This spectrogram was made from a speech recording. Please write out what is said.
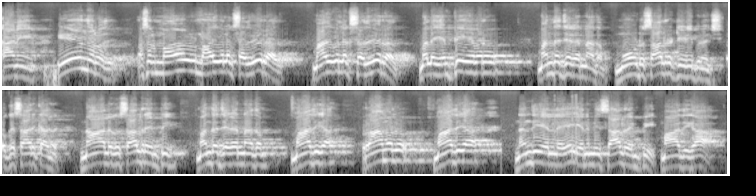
కానీ ఏం తెలియదు అసలు మా మాది వాళ్ళకి చదివే రాదు. మాది వాళ్ళకి చదివే రాదు. మళ్ళీ ఎంపీ ఎవరు? మంద జగన్నాథం. మూడు సార్లు టీడీపీ నుంచి. ఒకసారి కాంగ్రెస్ నాలుగు సార్లు ఎంపీ మంద జగన్నాథం. మాదిగా రాములు మాదిగా నంది ఎల్లయ్య ఎనిమిది సార్లు ఎంపీ మాదిగా.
